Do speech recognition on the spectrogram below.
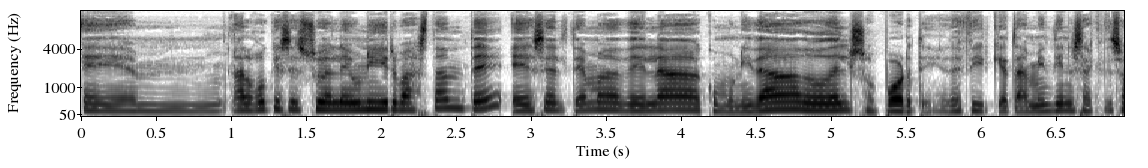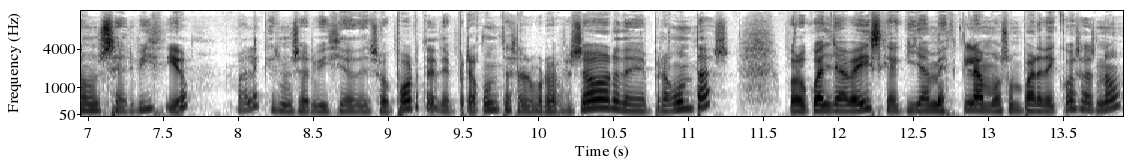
Em, algo que se suele unir bastante es el tema de la comunidad o del soporte. Es decir, que también tienes acceso a un servicio, ¿vale? Que es un servicio de soporte, de preguntas al profesor, de preguntas. Con lo cual ya veis que aquí ya mezclamos un par de cosas, ¿no?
